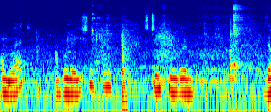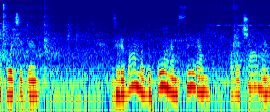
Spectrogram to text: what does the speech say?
омлет або яєчницю з чим з ким ви захочете. З грибами, беконом, сиром, овочами.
